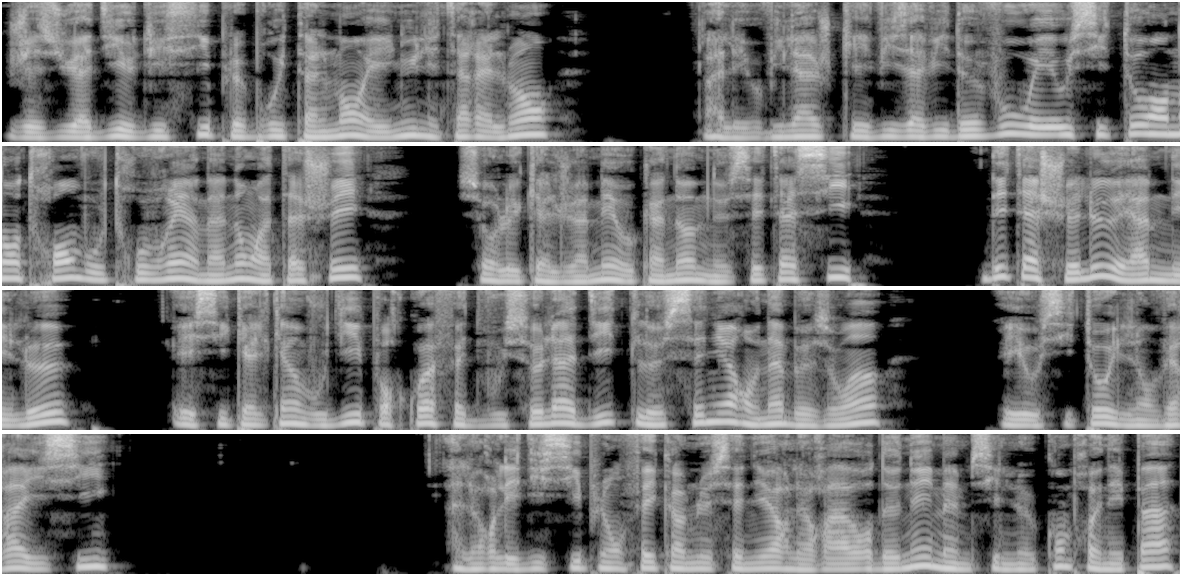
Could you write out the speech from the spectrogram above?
Jésus a dit aux disciples brutalement et unilatéralement Allez au village qui est vis-à-vis de vous, et aussitôt en entrant vous trouverez un anon attaché, sur lequel jamais aucun homme ne s'est assis. Détachez-le et amenez-le. Et si quelqu'un vous dit Pourquoi faites-vous cela dites Le Seigneur en a besoin, et aussitôt il l'enverra ici. Alors les disciples ont fait comme le Seigneur leur a ordonné, même s'ils ne comprenaient pas,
